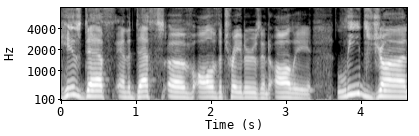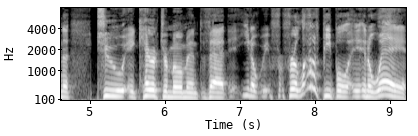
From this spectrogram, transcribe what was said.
his death and the deaths of all of the traitors and Olly leads Jon to a character moment that you know for, for a lot of people in a way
